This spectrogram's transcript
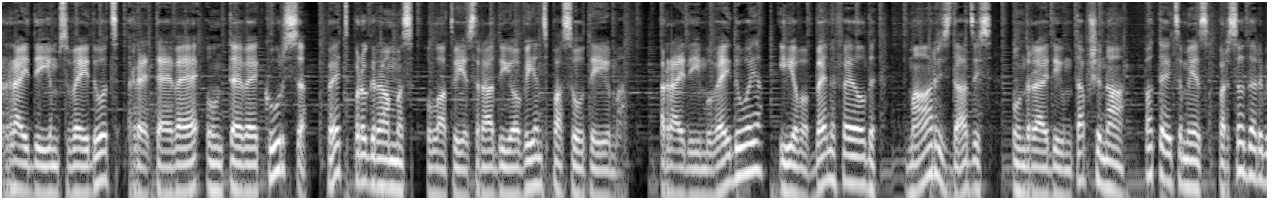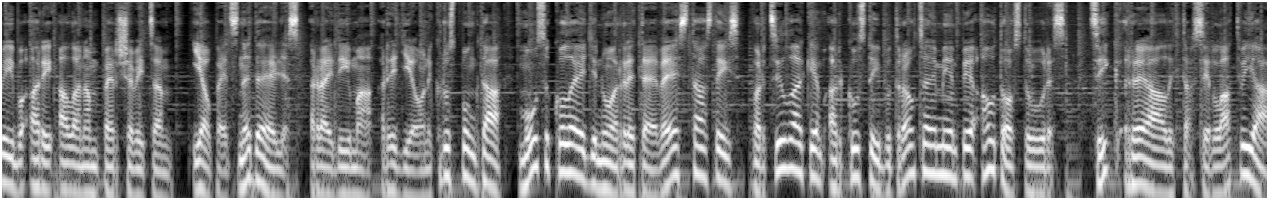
Raidījums veidots RTV un TV kursa pēc programmas Latvijas Radio 1 pasūtījuma. Raidījumu veidoja Ieva Benefelde, Māris Dadzis un raidījumu tapšanā pateicamies par sadarbību arī Alanam Perševicam. Jau pēc nedēļas raidījumā Reģioni Krustpunktā mūsu kolēģi no RTV stāstīs par cilvēkiem ar kustību traucējumiem pie autostūres. Cik reāli tas ir Latvijā?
